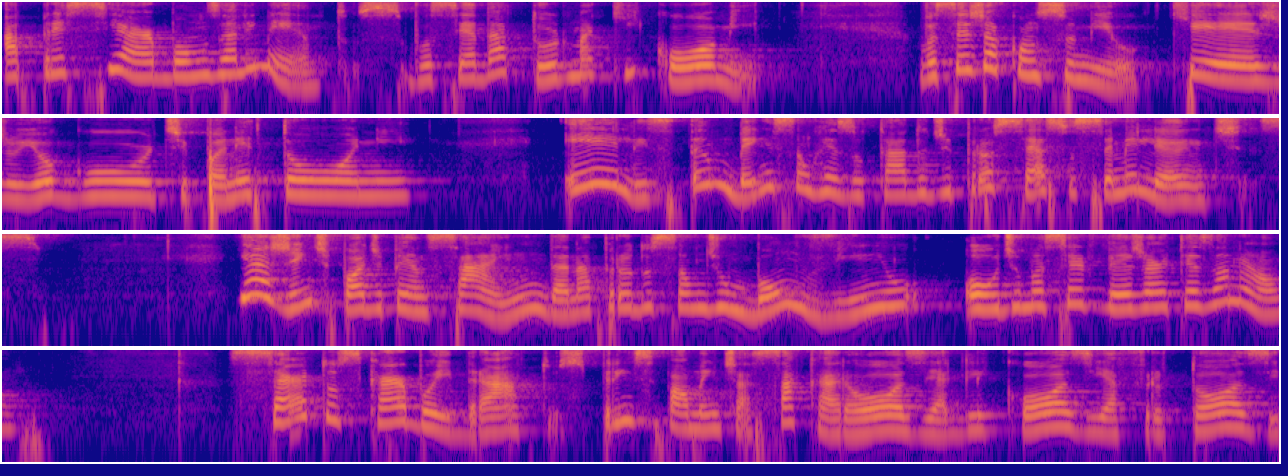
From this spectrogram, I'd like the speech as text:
apreciar bons alimentos. Você é da turma que come. Você já consumiu queijo, iogurte, panetone? Eles também são resultado de processos semelhantes. E a gente pode pensar ainda na produção de um bom vinho ou de uma cerveja artesanal. Certos carboidratos, principalmente a sacarose, a glicose e a frutose,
